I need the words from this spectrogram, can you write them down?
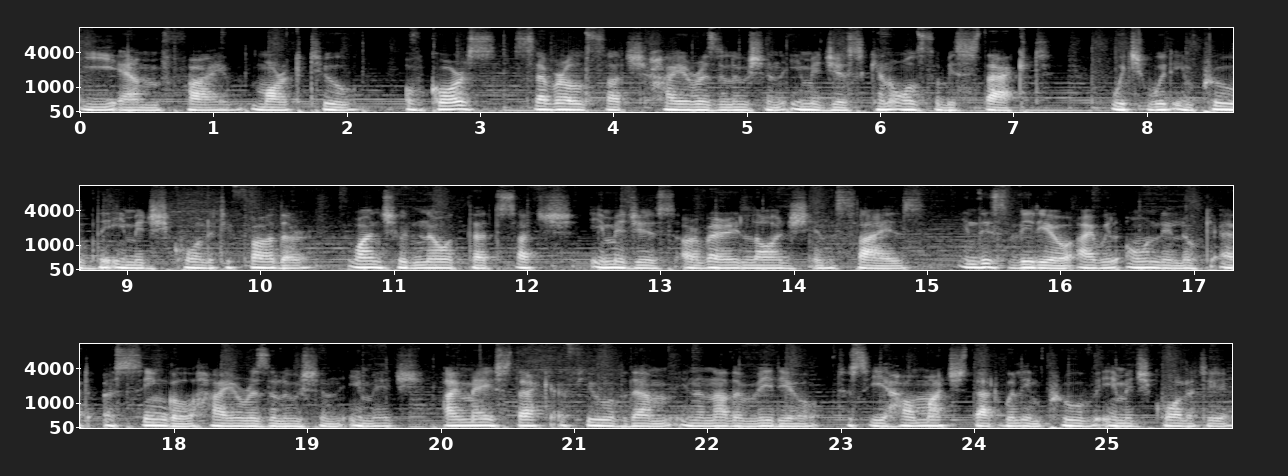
EM5 Mark II. Of course, several such high resolution images can also be stacked, which would improve the image quality further. One should note that such images are very large in size. In this video I will only look at a single high resolution image. I may stack a few of them in another video to see how much that will improve image quality,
